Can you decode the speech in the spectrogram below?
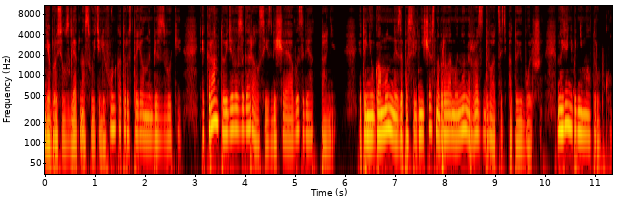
Я бросил взгляд на свой телефон, который стоял на беззвуке. Экран то и дело загорался, извещая о вызове от Тани. Это неугомонная за последний час набрала мой номер раз двадцать, а то и больше. Но я не поднимал трубку.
